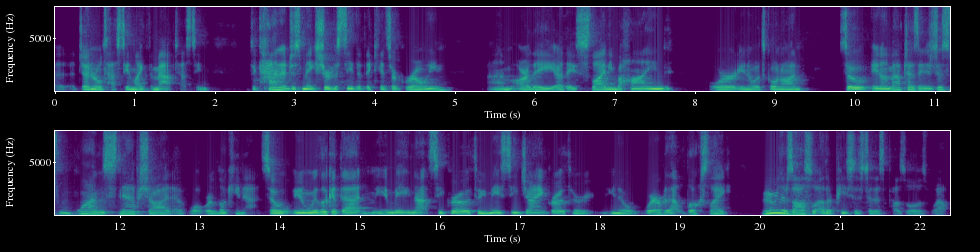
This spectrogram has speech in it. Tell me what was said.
a, a general testing like the MAP testing to kind of just make sure to see that the kids are growing. Um, are they are they sliding behind, or you know what's going on? So, you know, the map testing is just one snapshot of what we're looking at. So, you know, when we look at that, you may not see growth or you may see giant growth or, you know, wherever that looks like. Remember, there's also other pieces to this puzzle as well.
